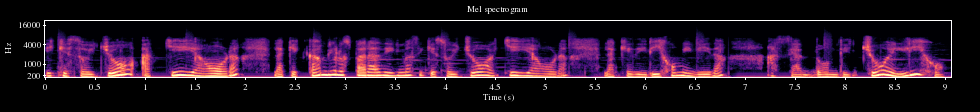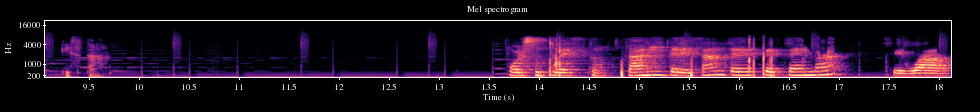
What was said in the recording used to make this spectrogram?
y que soy yo aquí y ahora la que cambio los paradigmas y que soy yo aquí y ahora la que dirijo mi vida hacia donde yo elijo estar. Por supuesto, tan interesante este tema que wow.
